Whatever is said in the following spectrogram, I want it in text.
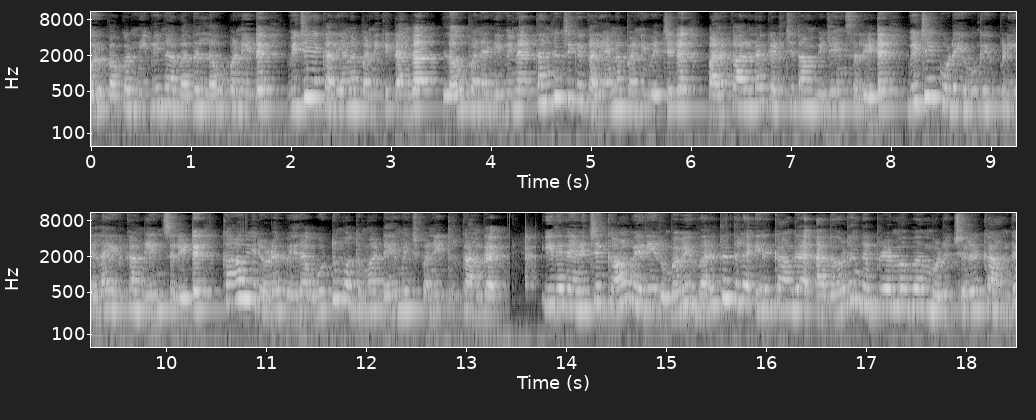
ஒரு பக்கம் நிவினை வந்து லவ் பண்ணிட்டு விஜய கல்யாணம் பண்ணிக்கிட்டாங்க. லவ் பண்ண நிவினை தங்கச்சிக்கு கல்யாணம் பண்ணி வச்சுட்டு பணக்காரனா கிடைச்சிட்டான் விஜய்னு சொல்லிட்டு விஜய் கூட இவங்க இப்படி எல்லாம் இருக்காங்களேன்னு சொல்லிட்டு காவேரியோட பேரை ஒட்டுமொத்தமா டேமேஜ் பண்ணிட்டு இருக்காங்க. இதை நினைச்சு காவேரி ரொம்பவே வருத்தத்துல இருக்காங்க. அதோட இந்த பிரமவை முடிச்சிருக்காங்க.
